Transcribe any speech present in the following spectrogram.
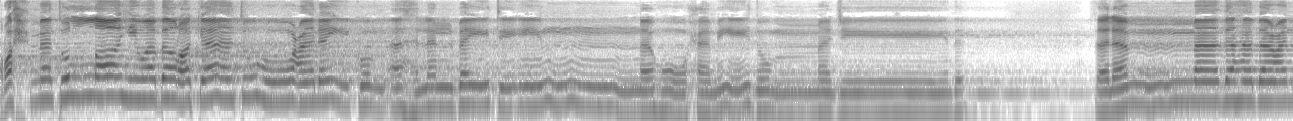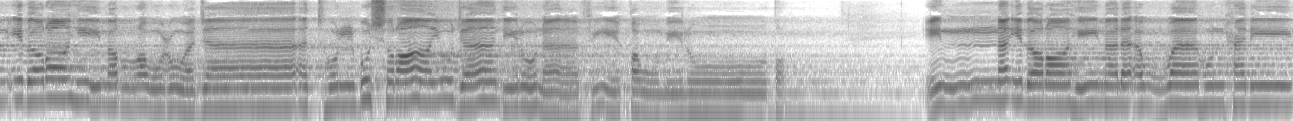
رحمة الله وبركاته عليكم أهل البيت إنه حميد مجيد. فلما ذهب عن إبراهيم الروع وجاءته البشرى يجادلنا في قوم لوط. إن إبراهيم لأواه حليم.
